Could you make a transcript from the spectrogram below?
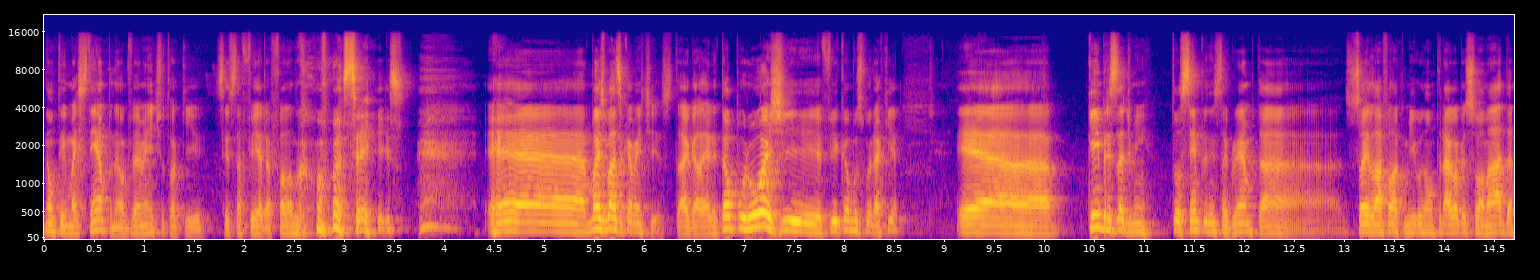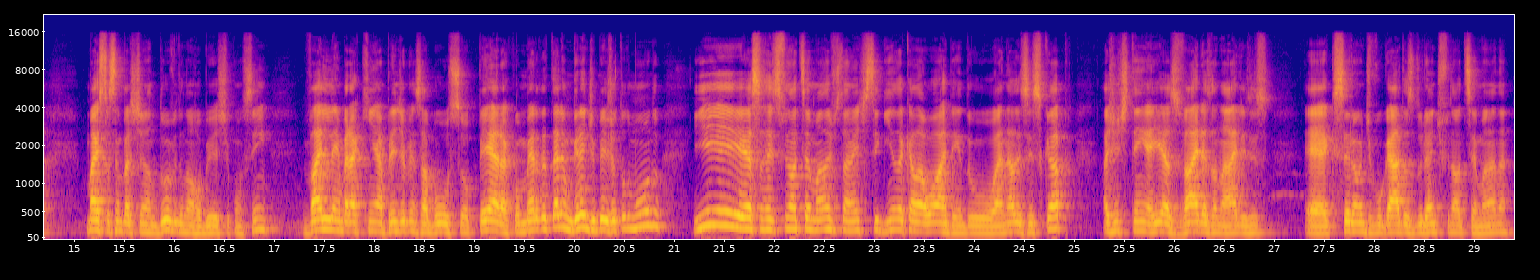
Não tem mais tempo, né? Obviamente, eu estou aqui sexta-feira falando com vocês. É, mas basicamente isso, tá, galera? Então por hoje ficamos por aqui. É, quem precisar de mim, estou sempre no Instagram, tá? Só ir lá falar comigo, não trago a pessoa amada, mas estou sempre tirando dúvida no arroba com sim. Vale lembrar que quem aprende a pensar bolsa opera com mero detalhe. Um grande beijo a todo mundo. E esse final de semana, justamente seguindo aquela ordem do Analysis Cup, a gente tem aí as várias análises é, que serão divulgadas durante o final de semana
